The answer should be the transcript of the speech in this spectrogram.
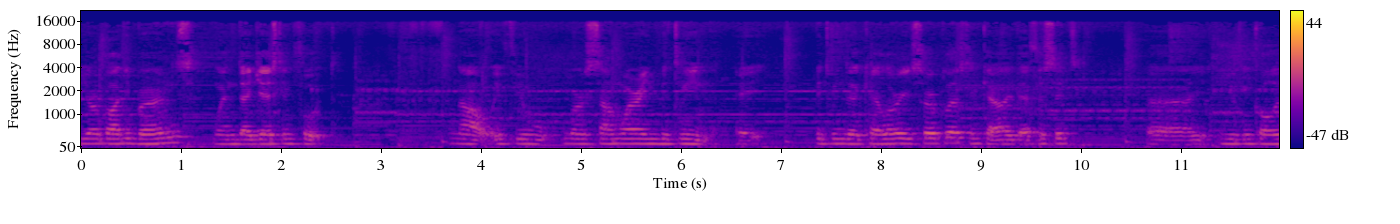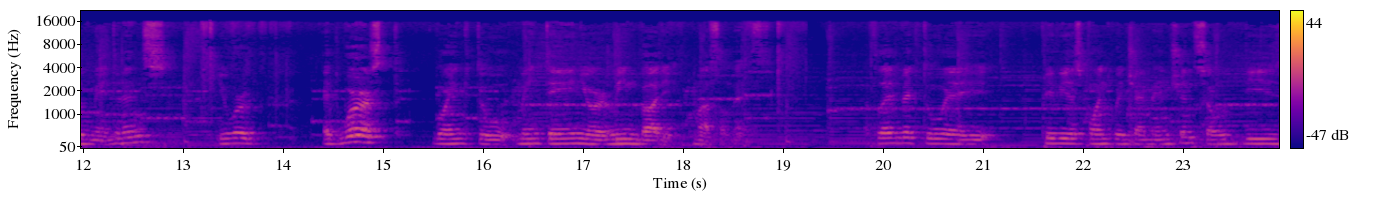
your body burns when digesting food. Now, if you were somewhere in between, a between the calorie surplus and calorie deficit, uh, you can call it maintenance. You were at worst going to maintain your lean body muscle mass. A flashback to a previous point which I mentioned. So these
